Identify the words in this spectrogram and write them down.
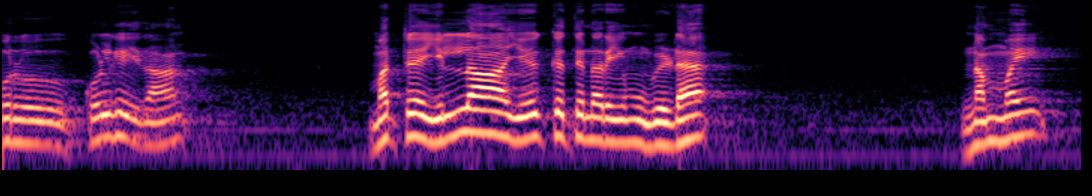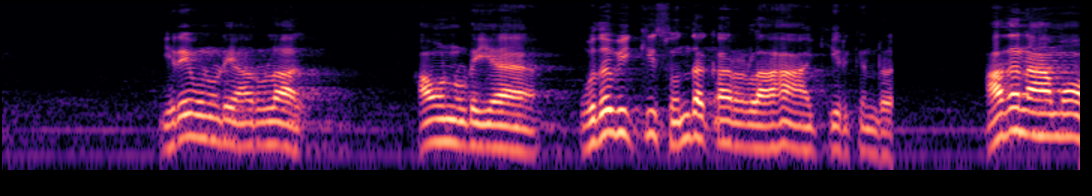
ஒரு கொள்கைதான் மற்ற எல்லா இயக்கத்தினரையும் விட நம்மை இறைவனுடைய அருளால் அவனுடைய உதவிக்கு சொந்தக்காரர்களாக ஆக்கியிருக்கின்றது. அதை நாமோ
